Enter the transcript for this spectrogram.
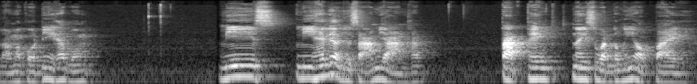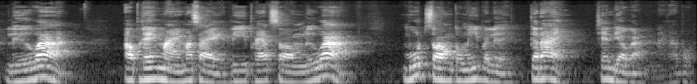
เรามากดนี่ครับผม มีมีให้เลือกอยู่ 3 อย่างครับ ตัดเพลงในส่วนตรงนี้ออกไป หรือว่าเอาเพลงใหม่มาใส่รีแพรสซองหรือว่ามูดซองตรงนี้ไปเลยก็ได้ เช่นเดียวกัน นะครับผม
